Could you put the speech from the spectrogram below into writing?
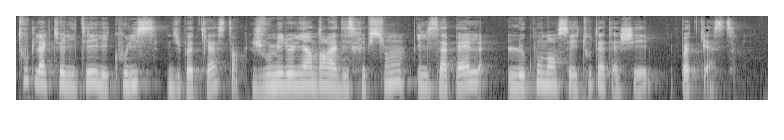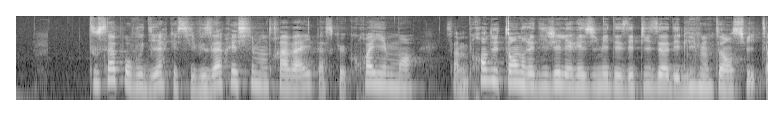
toute l'actualité et les coulisses du podcast. Je vous mets le lien dans la description. Il s'appelle Le condensé tout attaché podcast. Tout ça pour vous dire que si vous appréciez mon travail, parce que croyez-moi, ça me prend du temps de rédiger les résumés des épisodes et de les monter ensuite.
